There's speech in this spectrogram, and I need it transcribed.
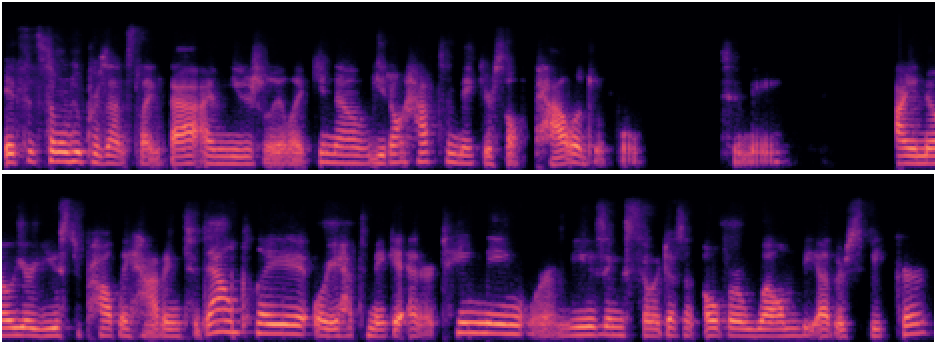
If it's someone who presents like that, I'm usually like, you know, you don't have to make yourself palatable to me. I know you're used to probably having to downplay it or you have to make it entertaining or amusing so it doesn't overwhelm the other speaker.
